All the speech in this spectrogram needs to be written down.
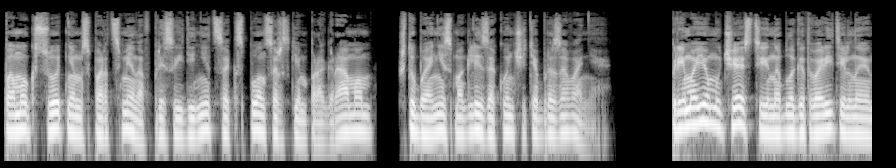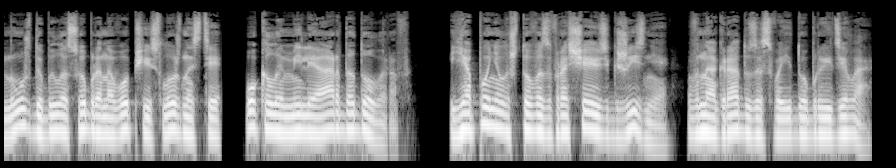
помог сотням спортсменов присоединиться к спонсорским программам, чтобы они смогли закончить образование. При моем участии на благотворительные нужды было собрано в общей сложности около миллиарда долларов. Я понял, что возвращаюсь к жизни в награду за свои добрые дела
